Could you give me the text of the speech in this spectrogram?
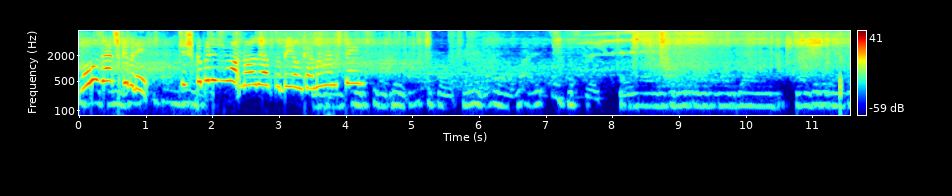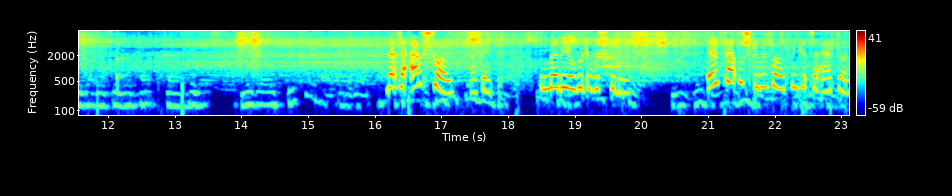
what was that, Skibidi? Do Skibidis not know they have to be on cameraman's team? That's an Astro, I think. Or maybe a regular Skibidi. It's type of Skibidi, so I think it's an Astro.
